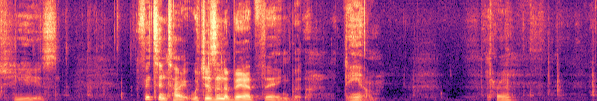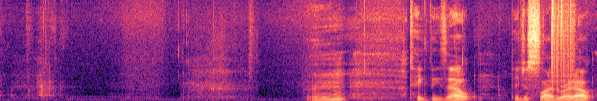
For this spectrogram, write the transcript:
Jeez. Fits in tight, which isn't a bad thing, but damn. Okay. Alright. Take these out. They just slide right out.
